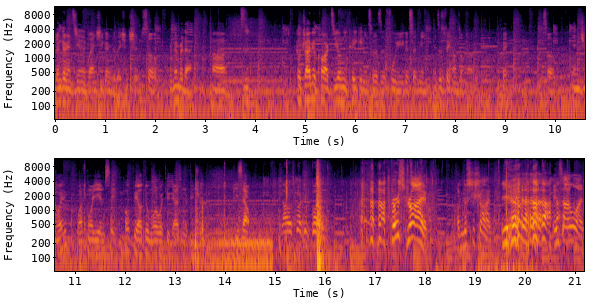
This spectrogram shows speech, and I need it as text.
人跟人之间的关系跟 relationship。So remember that，啊、只 Go drive your car，只有你可以给你车子赋予一个生命，这是非常重要的。OK，so、enjoy, watch more EMC. Hopefully, I'll do more with you guys in the future. Peace out. That was fucking fun. First drive of Mr. Sean Yeah. in Taiwan.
